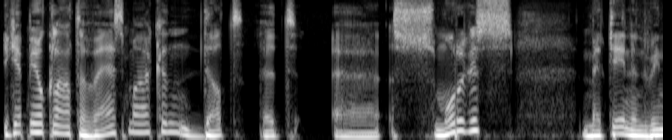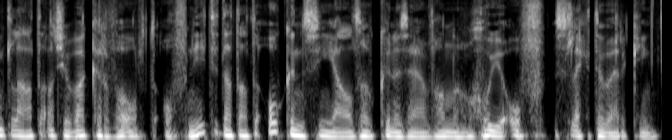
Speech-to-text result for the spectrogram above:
Ik heb me ook laten wijsmaken dat het uh, s'morgens meteen een wind laten als je wakker wordt of niet, dat dat ook een signaal zou kunnen zijn van een goede of slechte werking?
